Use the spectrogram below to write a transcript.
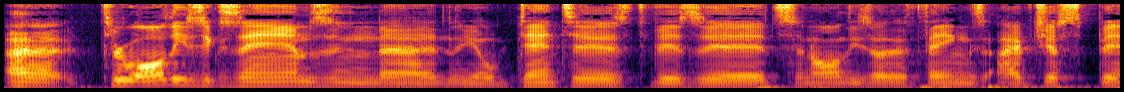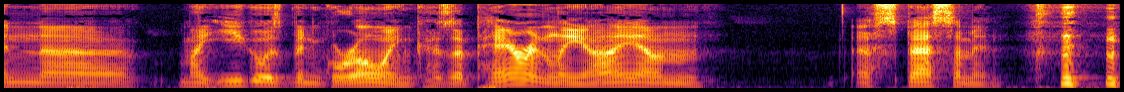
uh, through all these exams and uh, you know dentist visits and all these other things, I've just been uh, my ego has been growing because apparently I am a specimen. uh,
